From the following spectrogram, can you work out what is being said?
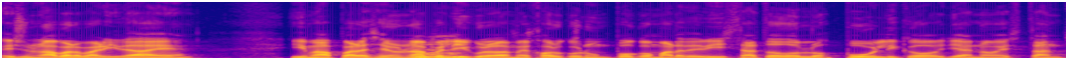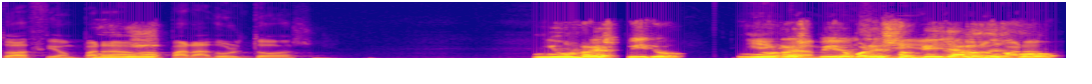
es una barbaridad, ¿eh? Y más para ser una película a lo mejor con un poco más de vista a todos los públicos, ya no es tanto acción para, para adultos. Ni un respiro, ni un respiro. Por eso que ya lo dejó,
